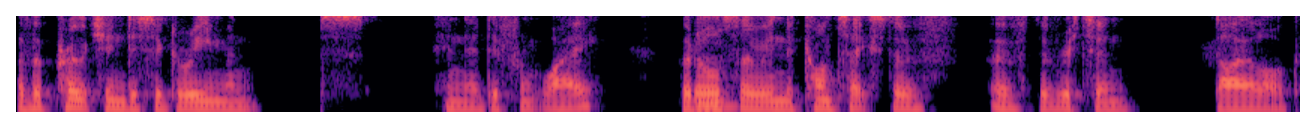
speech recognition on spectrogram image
of approaching disagreements in a different way, but mm. also in the context of of the written dialogue,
